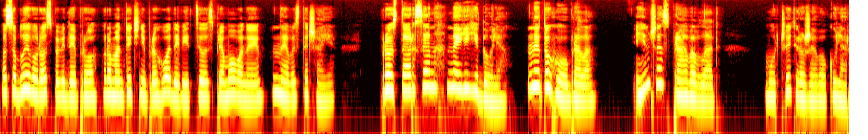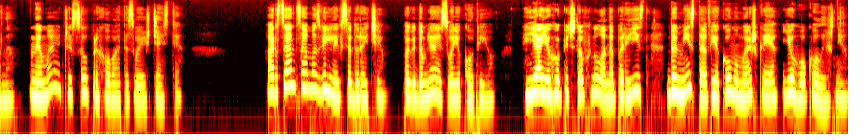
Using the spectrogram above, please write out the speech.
Особливо розповідей про романтичні пригоди від цілеспрямованої не вистачає. Просто Арсен не її доля, не того обрала. Інша справа влад, мурчить рожева окулярна, не маючи сил приховати своє щастя. Арсен саме звільнився, до речі, повідомляю свою копію. Я його підштовхнула на переїзд до міста, в якому мешкає його колишня,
